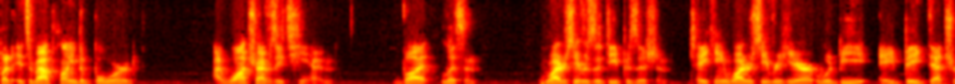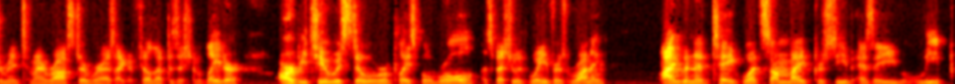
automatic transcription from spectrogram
But it's about playing the board. I want Travis Etienne. But listen, wide receiver is a deep position. Taking a wide receiver here would be a big detriment to my roster, whereas I could fill that position later. RB2 is still a replaceable role, especially with waivers running. I'm going to take what some might perceive as a leap,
